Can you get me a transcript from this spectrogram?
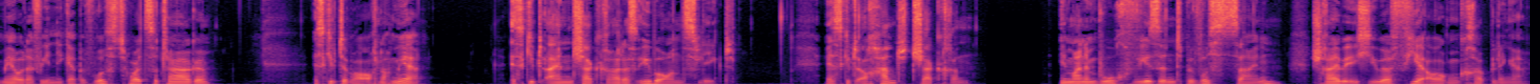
mehr oder weniger bewusst heutzutage. Es gibt aber auch noch mehr. Es gibt einen Chakra, das über uns liegt. Es gibt auch Handchakren. In meinem Buch Wir sind Bewusstsein schreibe ich über vier Augenkröpplinge.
